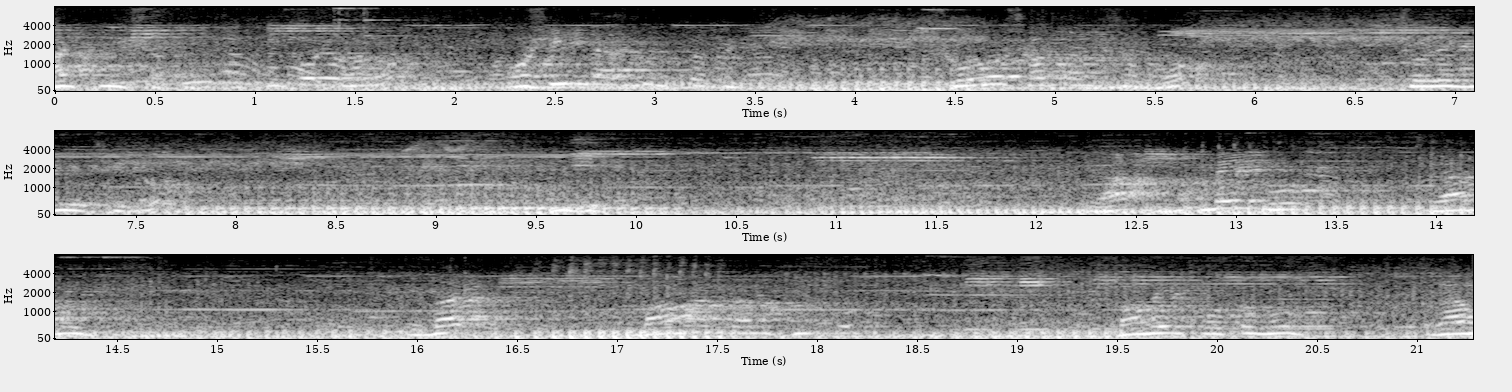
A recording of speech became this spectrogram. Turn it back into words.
আটত্রিশ শতাংশ কী করে হলো? রাজনীতি থেকে ষোলো শতাংশ ভোট চলে গিয়েছিল বিজেপি। গ্রামের ভোট গ্রামে এবার বামের কত ভোট রাম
